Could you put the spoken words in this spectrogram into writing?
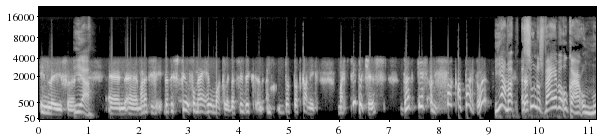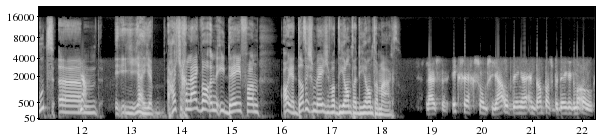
inleven. Ja. En, maar dat is, dat is veel, voor mij heel makkelijk. Dat vind ik, een, een, dat, dat kan ik. Maar typetjes, dat is een vak apart, hoor. Ja, maar dat... Soendos, wij hebben elkaar ontmoet. Um, ja. ja je, had je gelijk wel een idee van Oh ja, dat is een beetje wat Dianta Dianta maakt. Luister, ik zeg soms ja op dingen en dan pas bedenk ik me... oh,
